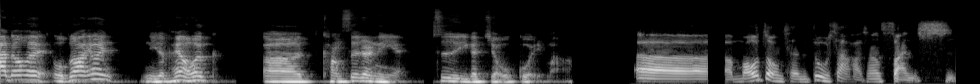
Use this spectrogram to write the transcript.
家都会，我不知道，因为你的朋友会呃 consider 你是一个酒鬼吗？呃，某种程度上好像算是。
